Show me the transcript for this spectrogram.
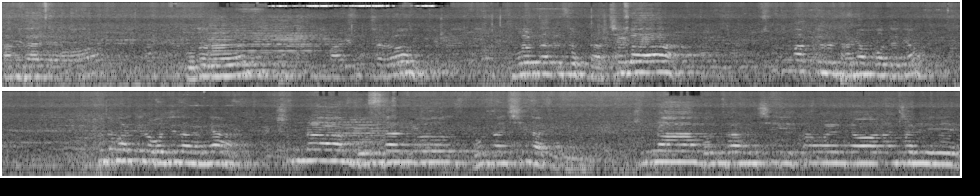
감사해요. 오늘은 이 말씀처럼 9월 달을 썼다. 제가 초등학교를 다녔거든요. 초등학교를 어디 다녔냐? 충남 논산군 논산시가 지금 충남 논산시 상월면 안천리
